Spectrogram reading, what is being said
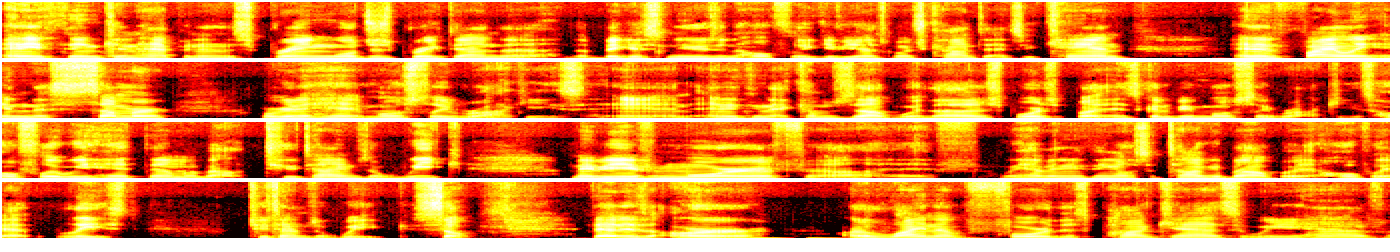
anything can happen in the spring. We'll just break down the, the biggest news and hopefully give you as much content as you can. And then finally, in the summer, we're going to hit mostly Rockies and anything that comes up with other sports, but it's going to be mostly Rockies. Hopefully, we hit them about two times a week, maybe even more if uh, if we have anything else to talk about, but hopefully at least two times a week. So that is our our lineup for this podcast. We have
